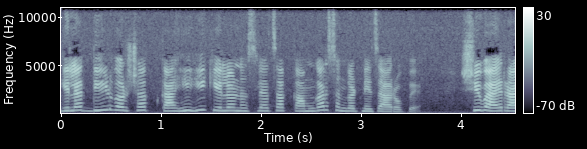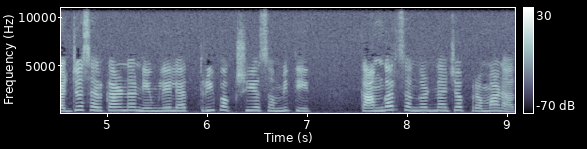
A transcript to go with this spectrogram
गेल्या दीड वर्षात काहीही केलं नसल्याचा कामगार संघटनेचा आरोप आहे. शिवाय राज्य सरकारनं नेमलेल्या त्रिपक्षीय समितीत कामगार संघटनाच्या प्रमाणात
